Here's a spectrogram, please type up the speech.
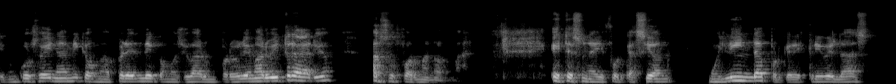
En un curso de dinámica uno aprende cómo llevar un problema arbitrario a su forma normal. Esta es una bifurcación muy linda porque describe las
